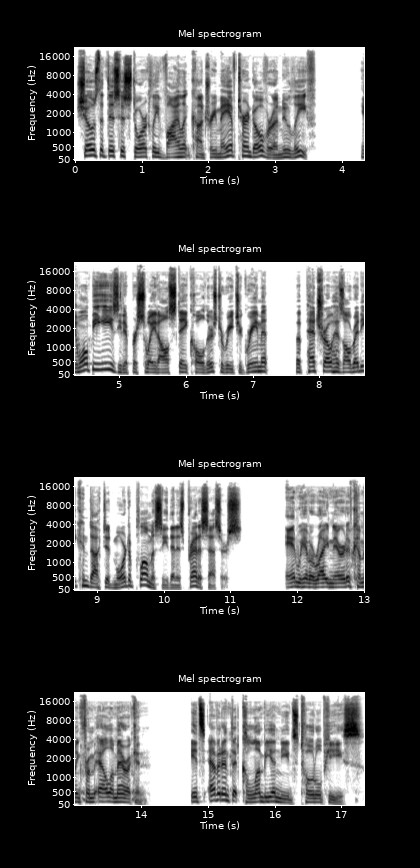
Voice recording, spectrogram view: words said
shows that this historically violent country may have turned over a new leaf. It won't be easy to persuade all stakeholders to reach agreement, but Petro has already conducted more diplomacy than his predecessors. And we have a right narrative coming from El American. It's evident that Colombia needs total peace,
